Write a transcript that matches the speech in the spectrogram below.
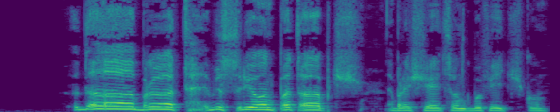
— Да, брат, Виссарион Потапыч, — обращается он к буфетчику,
